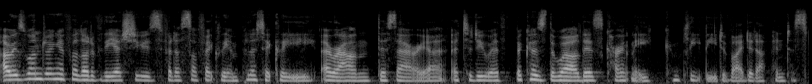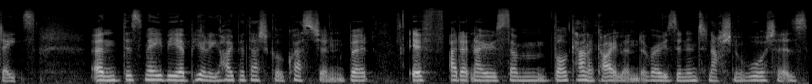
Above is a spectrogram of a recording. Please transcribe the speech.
I was wondering if a lot of the issues philosophically and politically around this area are to do with because the world is currently completely divided up into states. And this may be a purely hypothetical question, but if, I don't know, some volcanic island arose in international waters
